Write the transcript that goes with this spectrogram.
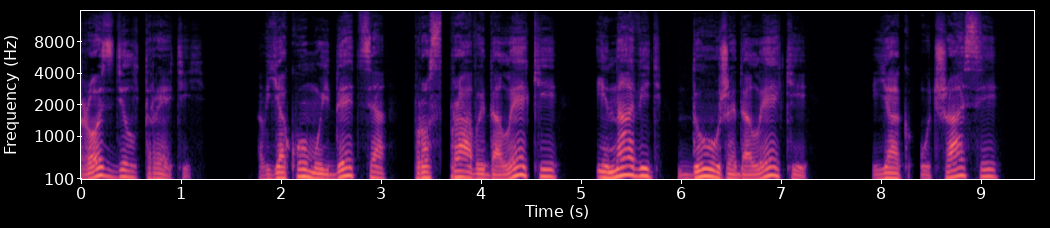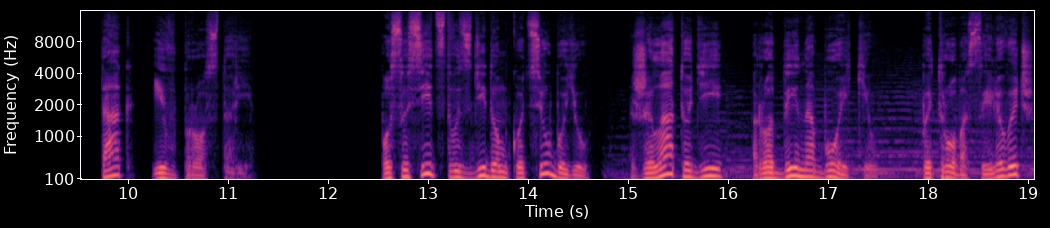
Розділ третій, в якому йдеться про справи далекі і навіть дуже далекі, як у часі, так і в просторі. По сусідству з дідом Коцюбою жила тоді родина Бойків Петро Васильович,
